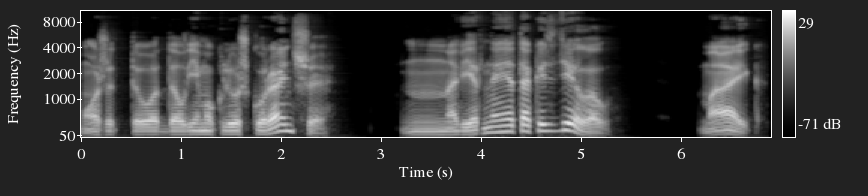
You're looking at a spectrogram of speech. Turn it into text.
Может, ты отдал ему клюшку раньше? Наверное, я так и сделал. Майк,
